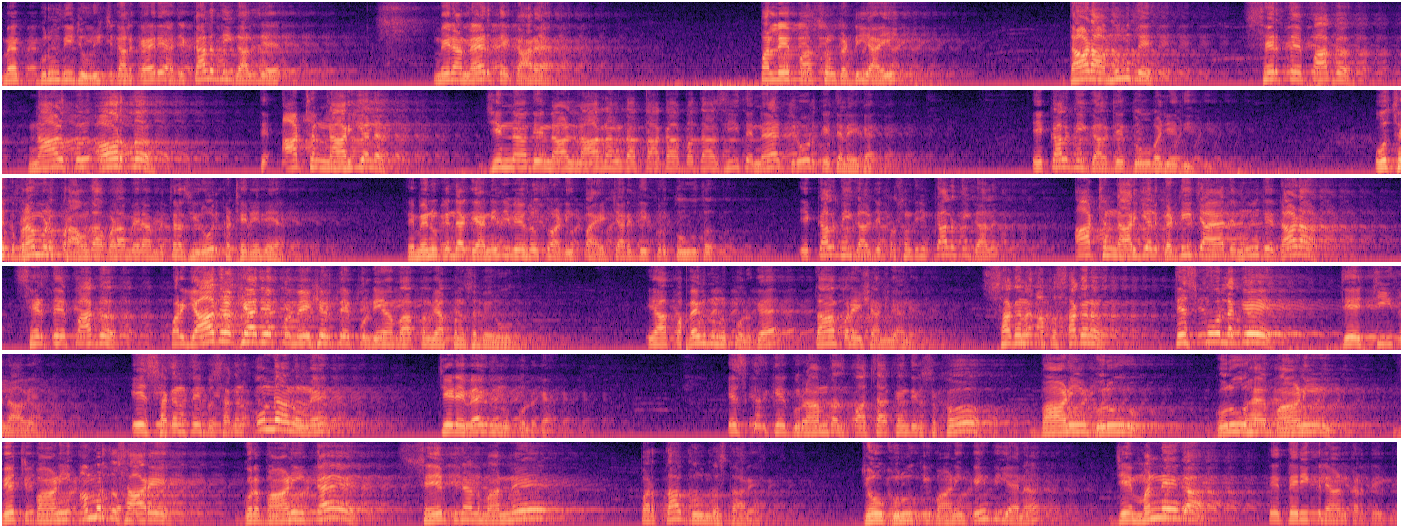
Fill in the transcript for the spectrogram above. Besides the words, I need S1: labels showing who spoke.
S1: ਮੈਂ ਗੁਰੂ ਦੀ ਝੂਰੀ 'ਚ ਗੱਲ ਕਹਿ ਰਿਹਾ, ਜੇ ਕੱਲ ਦੀ ਗੱਲ ਜੇ ਮੇਰਾ ਨਹਿਰ ਤੇ ਘਰ ਹੈ ਪੱਲੇ ਪਾਸੋਂ ਗੱਡੀ ਆਈ ਦਾੜਾ ਮੂੰਹ ਤੇ, ਸਿਰ ਤੇ ਪੱਗ, ਨਾਲ ਕੋਈ ਔਰਤ ਤੇ ਅੱਠ ਨਾਰੀਅਲ, ਜਿਨ੍ਹਾਂ ਦੇ ਨਾਲ ਲਾਲ ਰੰਗ ਦਾ ਤਾਗਾ ਬੱਧਾ ਸੀ ਤੇ ਨਹਿਰ ਜਰੋੜ ਕੇ ਚਲੇ ਗਏ। ਇਹ ਕੱਲ ਦੀ ਗੱਲ ਜੇ 2 ਵਜੇ ਦੀ। ਉੱਥੇ ਇੱਕ ਬ੍ਰਾਹਮਣ ਭਰਾਉਂਦਾ ਬੜਾ ਮੇਰਾ ਮਿੱਤਰ ਸੀ ਰੋਜ਼ ਇਕੱਠੇ ਰਹਿੰਦੇ ਆ ਤੇ ਮੈਨੂੰ ਕਹਿੰਦਾ, ਗਿਆਨੀ ਜੀ ਵੇਖ ਲਓ ਤੁਹਾਡੀ ਭਾਈਚਾਰੇ ਦੀ ਕਰਤੂਤ। ਇਹ ਕੱਲ ਦੀ ਗੱਲ, ਜੇ ਪਰਸੋਂ ਦੀ ਨਹੀਂ ਕੱਲ ਦੀ ਗੱਲ। ਅੱਠ ਨਾਰੀਅਲ ਗੱਡੀ ਚ ਆਇਆ ਤੇ ਮੂੰਹ ਤੇ ਦਾੜਾ, ਸਿਰ ਤੇ ਪੱਗ, ਪਰ ਯਾਦ ਰੱਖਿਆ ਜੇ ਪਰਮੇਸ਼ਰ ਤੇ ਭੁੱਲਿਆ ਵਾਪਨ ਵਿਆਪਨ ਸਭੇ ਰੋਗ। ਇਹ ਆਪਾਂ ਵੈਗਰੂ ਨੂੰ ਭੁੱਲ ਗਏ, ਤਾਂ ਪਰੇਸ਼ਾਨੀਆਂ ਨੇ। ਸਗਨ ਅਪਸਗਨ, ਤਿਸ ਕੋ ਲੱਗੇ, ਜੇ ਚੀਤ ਲਾਵੇ ਇਹ ਸਗਨ ਤੇ ਬਸਗਨ ਉਹਨਾਂ ਨੂੰ ਨੇ ਜਿਹੜੇ ਵੈਗਰੂ ਨੂੰ ਭੁੱਲ ਗਏ। ਇਸ ਕਰਕੇ ਗੁਰੂ ਰਾਮਦਾਸ ਪਾਤਸ਼ਾਹ ਕਹਿੰਦੇ ਸੁਖੋ, ਬਾਣੀ ਗੁਰੂ ਗੁਰੂ ਹੈ ਬਾਣੀ, ਵਿੱਚ ਬਾਣੀ, ਅੰਮ੍ਰਿਤ ਸਾਰੇ, ਗੁਰਬਾਣੀ ਕਹੇ, ਸੇਵਕ ਜਨ ਮਾਨੇ ਪਰਤਾ ਗੁਰੂ ਨਸਤਾਰੇ। ਜੋ ਗੁਰੂ ਕੀ ਬਾਣੀ ਕਹਿੰਦੀ ਹੈ ਨਾ, ਜੇ ਮੰਨੇਗਾ ਤੇ ਤੇਰੀ ਕਲਿਆਣ ਕਰ ਦੇਗੀ।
